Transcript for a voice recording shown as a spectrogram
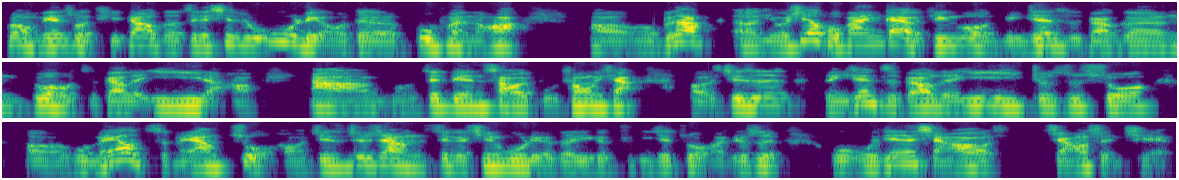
副总编所提到的这个线束物流的部分的话，啊，我不知道，呃，有些伙伴应该有听过领先指标跟落后指标的意义的哈。那我这边稍微补充一下，呃，其实领先指标的意义就是说，呃，我们要怎么样做哈？其实就像这个新物流的一个一些做法，就是我我今天想要想要省钱，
